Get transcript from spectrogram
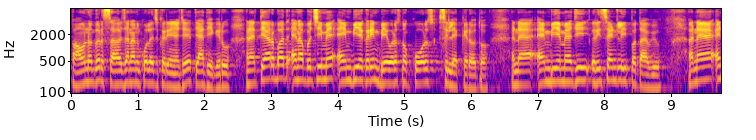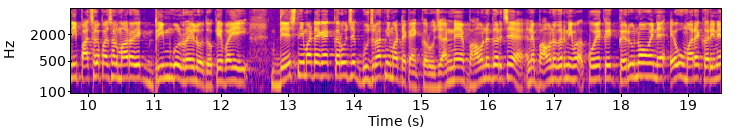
ભાવનગર સહજાનંદ કોલેજ કરીને છે, ત્યાંથી કર્યું. અને ત્યારબાદ એના પછી મેં એમબીએ કરીને બે વર્ષનો કોર્સ સિલેક્ટ કર્યો હતો. અને એમબીએ મેં હજી રિસેન્ટલી પતાવ્યું. અને એની પાછળ પાછળ મારો એક ડ્રીમ ગોલ રહેલો હતો કે ભાઈ, દેશની માટે કંઈક કરવું છે, ગુજરાતની માટે કંઈક કરવું છે. અને ભાવનગર છે, અને ભાવનગરની કોઈ કંઈક કર્યું ન હોય ને એવું મારે કરીને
